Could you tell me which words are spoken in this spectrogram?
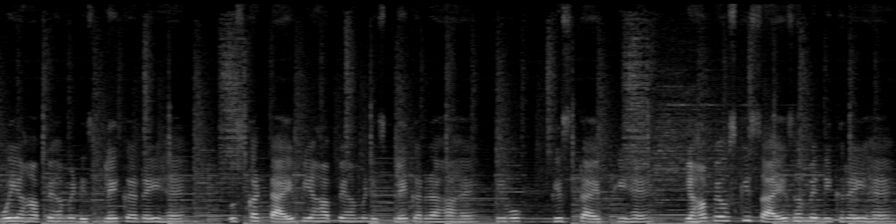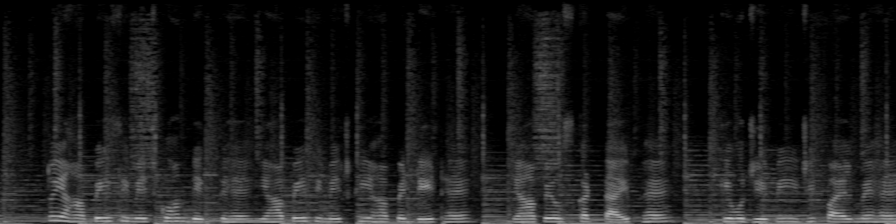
वो यहाँ पे हमें डिस्प्ले कर रही है। उसका टाइप यहाँ पे हमें डिस्प्ले कर रहा है कि वो किस टाइप की है। यहाँ पे उसकी साइज़ हमें दिख रही है। तो यहाँ पे इस इमेज को हम देखते हैं। यहाँ पे इस इमेज की यहाँ पे डेट है। यहाँ पे उसका टाइप है कि वो जेपीईजी फ़ाइल में है।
